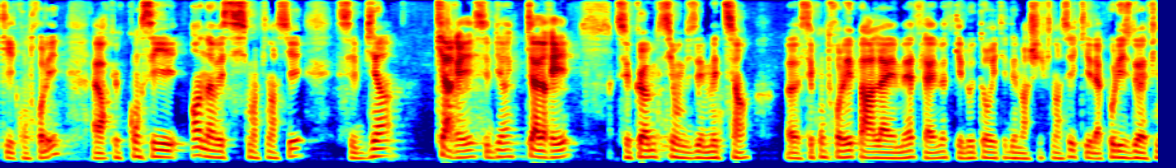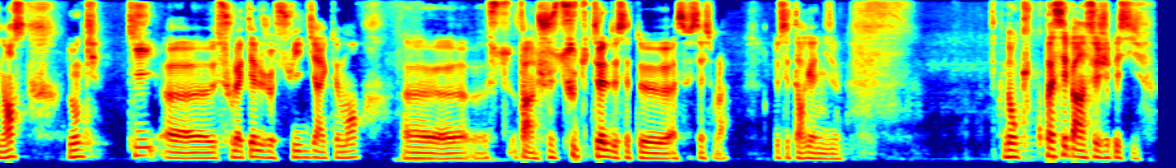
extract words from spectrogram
qui est contrôlé, alors que conseiller en investissement financier, c'est bien carré, c'est bien cadré. C'est comme si on disait médecin, euh, c'est contrôlé par l'AMF, l'AMF qui est l'autorité des marchés financiers, qui est la police de la finance, donc qui euh, sous laquelle je suis directement, euh, enfin, je suis sous tutelle de cette association-là, de cet organisme. Donc, passer par un CGPSIF.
